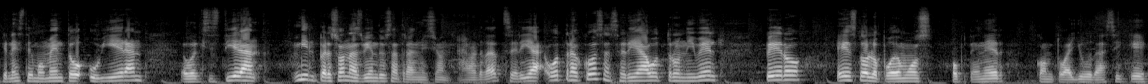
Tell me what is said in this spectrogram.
que en este momento hubieran o existieran mil personas viendo esta transmisión. La verdad sería otra cosa, sería otro nivel. Pero esto lo podemos obtener con tu ayuda. Así que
